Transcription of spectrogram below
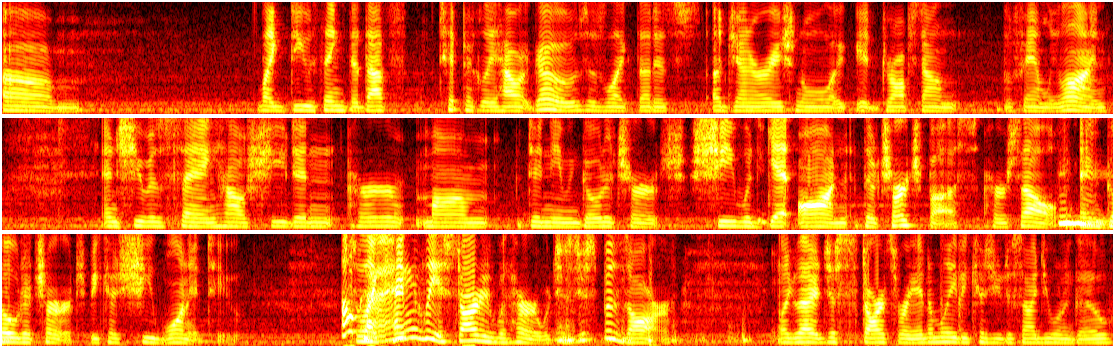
um, like, do you think that that's typically how it goes? Is like that it's a generational, like it drops down the family line. And she was saying how she didn't, her mom didn't even go to church. She would get on the church bus herself Mhm. and go to church because she wanted to. okay. So like technically it started with her, which is just bizarre. Like that it just starts randomly because you decide you want to go.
